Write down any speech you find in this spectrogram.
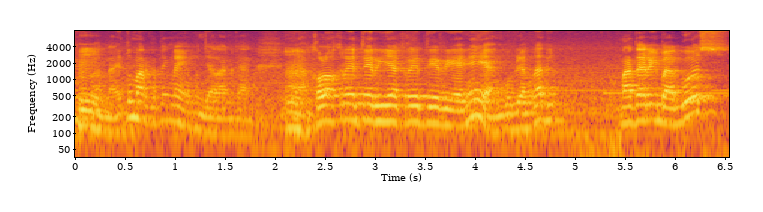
gitu. Hmm. Nah itu marketing lah yang menjalankan. Nah Hmm. kalau kriteria kriterianya ya gue bilang tadi, materi bagus,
